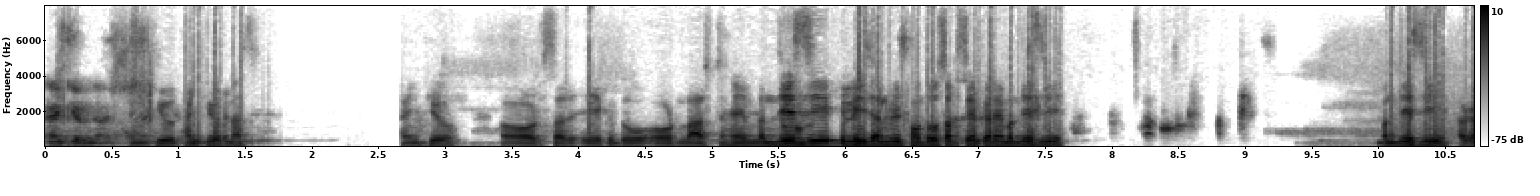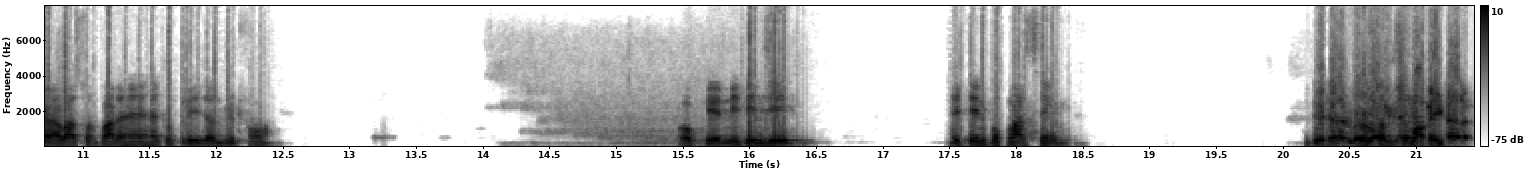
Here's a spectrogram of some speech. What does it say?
thank you thank you thank you thank you और सर एक दो और लास्ट हैं। मंजेश जी प्लीज़ अनम्यूट हो दो सब शेयर करें मंजेश जी। मंजेश जी अगर आवाज़ सुन पा रहे हैं तो प्लीज़ अनम्यूट हो। ओके नितिन जी नितिन कुमार सिंह। जी सर गुड मॉर्निंग सर।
